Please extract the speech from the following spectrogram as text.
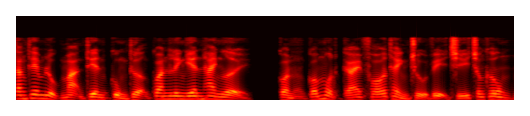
tăng thêm lục mạn thiên cùng thượng quan Linh Yên hai người, còn có một cái phó thành chủ vị trí trong không.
